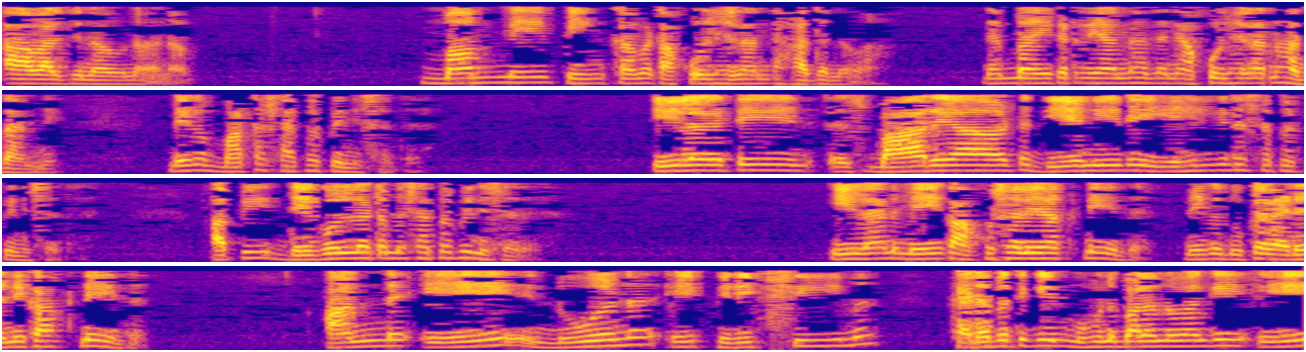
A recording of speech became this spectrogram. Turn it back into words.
ආවර්ජන වුණා නම් මම මේ පින්කමට අකුල් හෙලන්න හදනවා. දැන් මම ඒකට යන්න හදන්නේ අකුල් හෙලන්න හදන්නේ. මේක මට සැප පිණිසද? ඊළඟට භාර්යාවට දියණියට යෙහිලියට සැප පිණිසද? අපි දෙගොල්ලටම සැප පිණිසද? ඊළඟ මේක අකුසලයක් නේද? මේක දුක වැඩෙන එකක් නේද? අන්න ඒ නුවණ ඒ පිරික්සීම කඩපතකින් මුහුණ බලන වගේ ඒ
